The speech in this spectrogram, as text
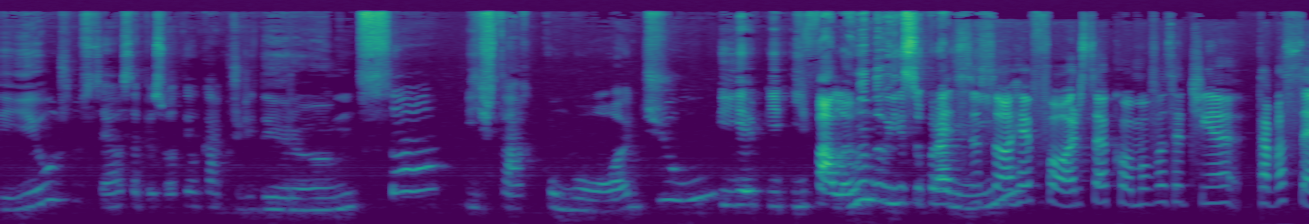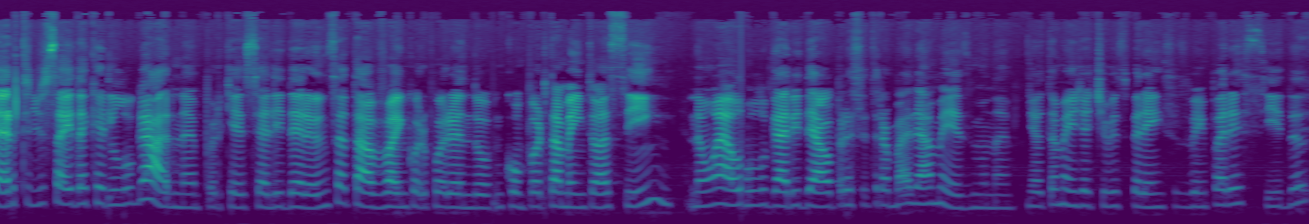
Deus do céu, essa pessoa tem um cargo de liderança e está com ódio e, e, e falando isso para mim. Isso só reforça como você tinha tava certo de sair daquele lugar, né? Porque se a liderança tava incorporando um comportamento assim, não é o lugar ideal para se trabalhar mesmo, né? Eu também já tive experiências bem parecidas.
